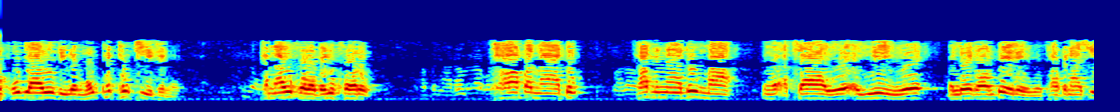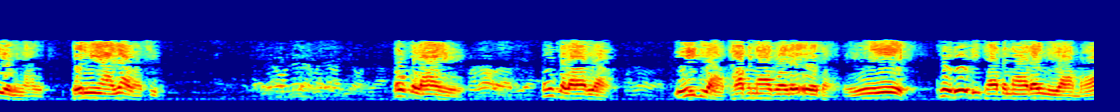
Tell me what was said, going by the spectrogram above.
အဖိုးပြားလို့ဒီလေမုတ်ဖက်ထုတ်ချည်တယ်နဲ့ခဏလို့ခေါ်တော့ဘယ်လိုခေါ်တော့သာပနာတို့သာပနာတို့မှာအဖျားရဲ့အရေးရဲ့အလဲကောင်တဲ့တဲ့ရဲ့သာပနာရှိတဲ့နေရာရဲ့ဘယ်နေရာရတာရှိဟုတ်ကလားဟဲ့ဟုတ်ကလားဗျအေးပြသာပနာခေါ်တဲ့အဲ့ဒါပဲ ခုတို့ဒီသာပနာတိုင်းနေရာမှာ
